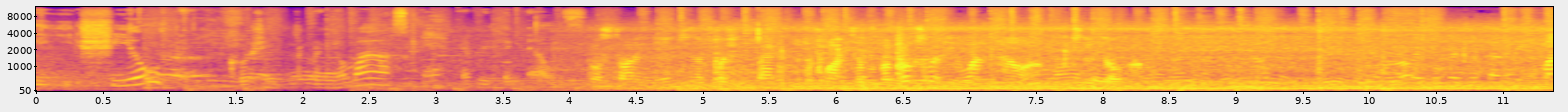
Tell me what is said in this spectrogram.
the shield, but of course you need to bring your mask and everything else. We're starting the engine and pushing back into the flight of approximately one hour to Doha. To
